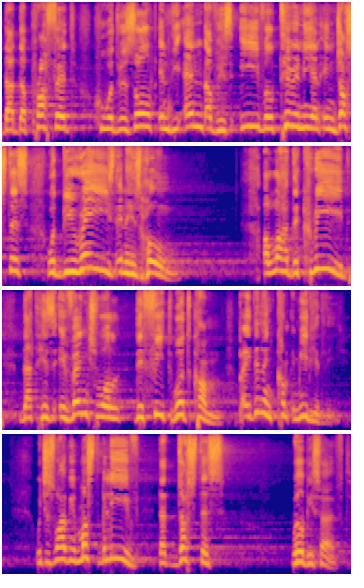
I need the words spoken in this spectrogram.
that the Prophet who would result in the end of his evil tyranny and injustice would be raised in his home. Allah decreed that his eventual defeat would come, but it didn't come immediately. Which is why we must believe that justice will be served.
